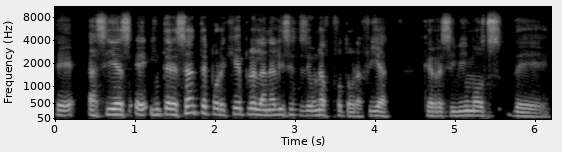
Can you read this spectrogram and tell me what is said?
Eh, así es. Eh, interesante, por ejemplo, el análisis de una fotografía que recibimos de,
